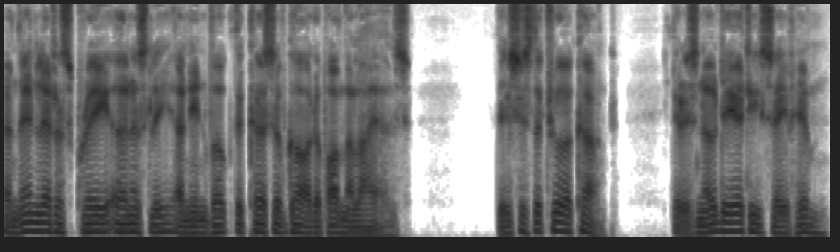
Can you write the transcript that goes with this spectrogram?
and then let us pray earnestly and invoke the curse of God upon the liars. This is the true account. There is no deity save Him.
